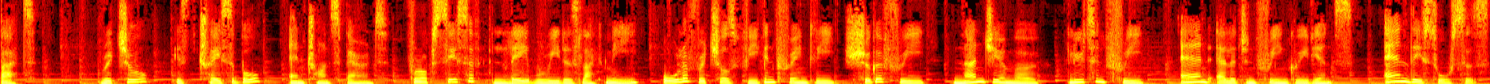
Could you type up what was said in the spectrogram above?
But Ritual is traceable and transparent. For obsessive label readers like me, all of Ritual's vegan friendly, sugar free, non GMO, gluten free, and allergen free ingredients and their sources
